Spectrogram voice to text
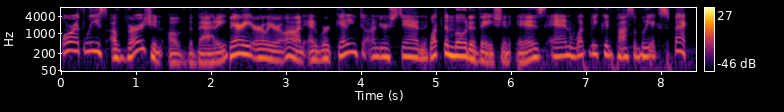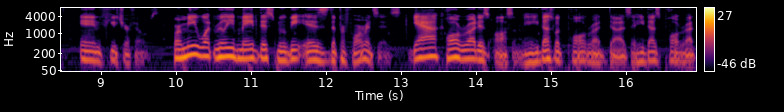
or at least a version of the baddie, very earlier on, and we're getting to understand what the motivation is and what we could possibly expect in future films. For me, what really made this movie is the performances. Yeah, Paul Rudd is awesome. He does what Paul Rudd does, and he does Paul Rudd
